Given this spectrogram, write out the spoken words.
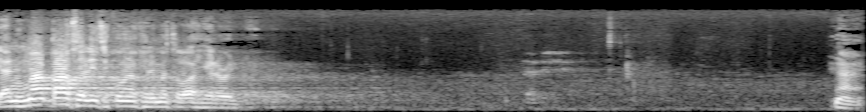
لأنه ما قاتل لتكون كلمة الله العليا. نعم.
